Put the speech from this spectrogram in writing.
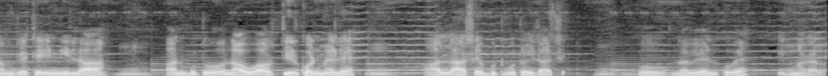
ನಮ್ಮ ಜೊತೆ ಇನ್ನಿಲ್ಲ ಅನ್ಬಿಟ್ಟು ಅಂದ್ಬಿಟ್ಟು ನಾವು ಅವ್ರು ತೀರ್ಕೊಂಡ್ಮೇಲೆ ಮೇಲೆ ಅಲ್ಲಿ ಆಸೆ ಬಿಟ್ಬಿಟ್ಟು ಇದು ಆಸೆ. ಓ ನಾವೇನಕ್ಕೂ ಇದು ಮಾಡಲ್ಲ.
